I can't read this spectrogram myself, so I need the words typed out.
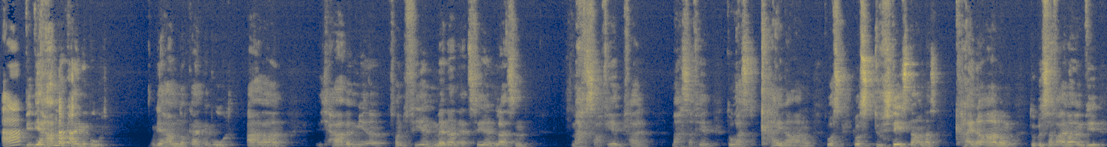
Ah, wir, wir haben noch Ah. keinen gebucht. Wir haben noch keinen gebucht, aber ich habe mir von vielen Männern erzählen lassen, mach's auf jeden Fall. Mach's auf jeden Fall. Du hast keine Ahnung. Du, hast, du, hast, du stehst da und hast keine Ahnung. Du bist auf einmal irgendwie,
